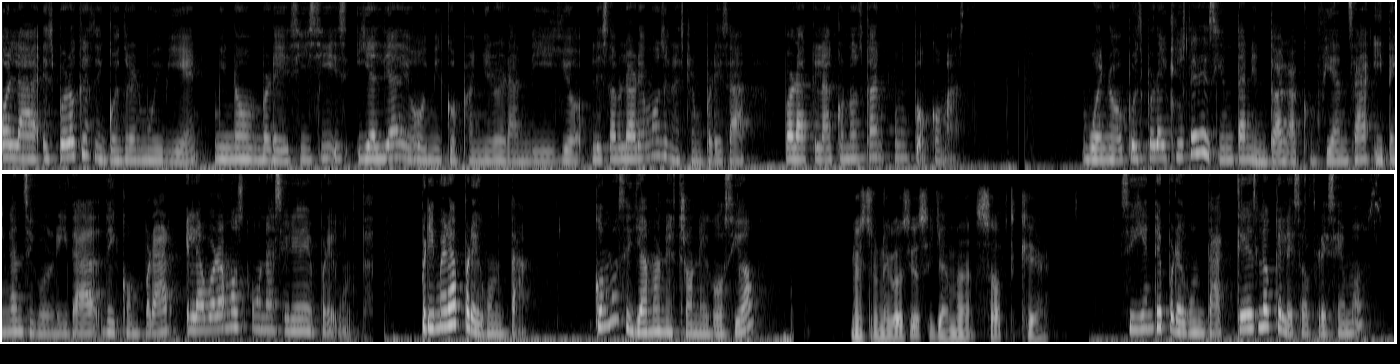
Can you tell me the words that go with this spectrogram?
Hola, espero que se encuentren muy bien. Mi nombre es Isis y el día de hoy mi compañero Erandi y yo les hablaremos de nuestra empresa para que la conozcan un poco más. Bueno, pues para que ustedes sientan en toda la confianza y tengan seguridad de comprar, elaboramos una serie de preguntas. Primera pregunta, ¿cómo se llama nuestro negocio? Nuestro negocio se llama Soft Care. Siguiente pregunta, ¿qué es lo que les ofrecemos?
